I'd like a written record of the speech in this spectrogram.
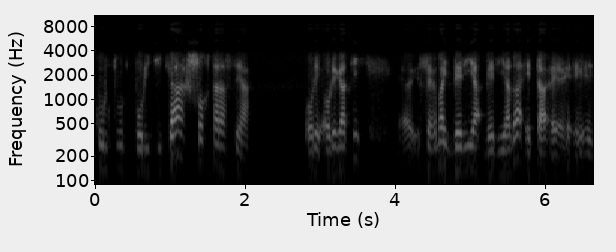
kultur politika sortaraztea. Horregatik, Eh, zerbait beria, beria da eta e,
